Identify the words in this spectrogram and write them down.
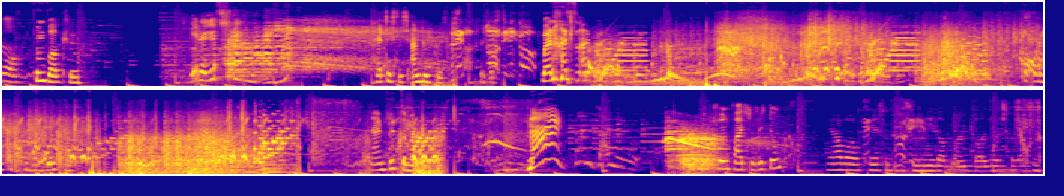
Tor. Fünfer-Kill. Ja, jetzt steht mit ihm. Hätte ich dich. Fantastico! Weil das ist einfach. Nein, Pizza mal. Nein! Falsche Richtung. Ja, aber okay, es ist schon jeder meinen Ball durchgelassen.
